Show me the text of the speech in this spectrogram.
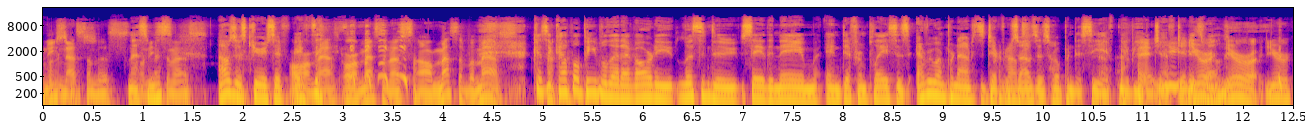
Onesimus. Onesimus. I was just curious if, or, if a mess, or a messimus, or a mess of a mess. Because a couple people that I've already listened to say the name in different places, everyone pronounces it different. Pronounce, so I was just hoping to see if maybe hey, Jeff did as well. You're you're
